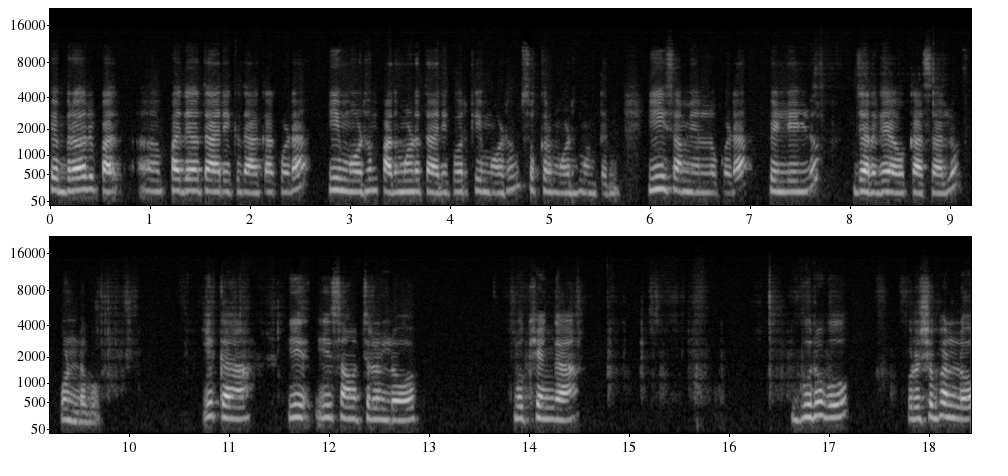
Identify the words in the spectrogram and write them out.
ఫిబ్రవరి ప పదవ తారీఖు దాకా కూడా ఈ మూఢం పదమూడో తారీఖు వరకు ఈ మూఢం శుక్ర మూఢం ఉంటుంది. ఈ సమయంలో కూడా పెళ్ళిళ్ళు జరిగే అవకాశాలు ఉండవు. ఇక ఈ ఈ సంవత్సరంలో ముఖ్యంగా గురువు వృషభంలో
